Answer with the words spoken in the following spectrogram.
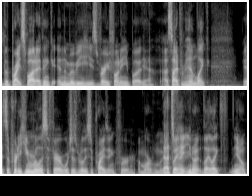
the bright spot, I think, in the movie. He's very funny, but Yeah. aside from him, like, it's a pretty humorless affair, which is really surprising for a Marvel movie. That's but hey, you know, like, like you know,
